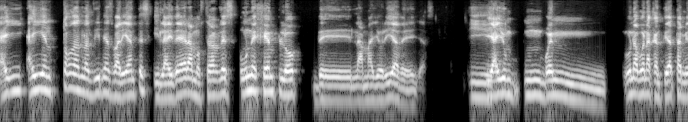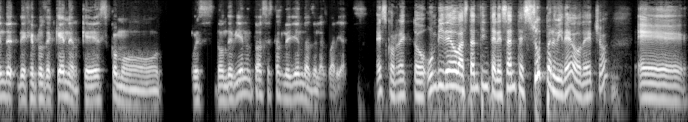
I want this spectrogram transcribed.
ahí, ahí en todas las líneas variantes y la idea era mostrarles un ejemplo de la mayoría de ellas. y, Y hay un, un buen, una buena cantidad también de, de ejemplos de Kenner, que es como, pues, donde vienen todas estas leyendas de las variantes. Es correcto. Un video bastante interesante, súper video, de hecho. Eh,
